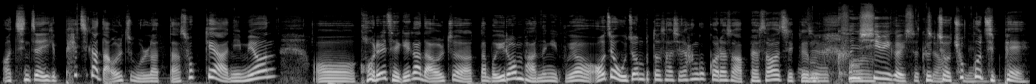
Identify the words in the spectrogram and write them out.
아 진짜 이게 폐지가 나올 줄 몰랐다. 속개 아니면 어 거래 재개가 나올 줄 알았다. 뭐 이런 반응이고요. 어제 오전부터 사실 한국거래소 앞에서 지금 지금 맞아요. 큰 어, 시위가 있었죠. 그렇죠. 촉구 네. 집회,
